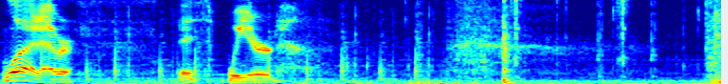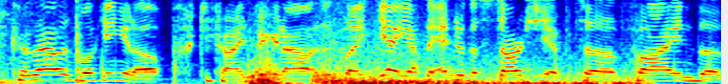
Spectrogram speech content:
whatever. It's weird. Because I was looking it up to try and figure it out, and it's like, yeah, you have to enter the starship to find the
